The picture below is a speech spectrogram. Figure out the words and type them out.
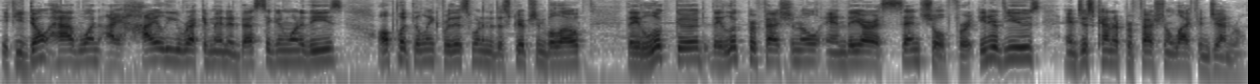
If you don't have one, I highly recommend investing in one of these. I'll put the link for this one in the description below. They look good, they look professional, and they are essential for interviews and just kind of professional life in general.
